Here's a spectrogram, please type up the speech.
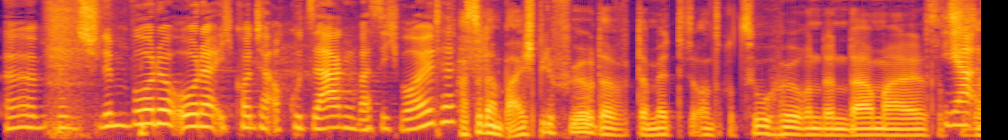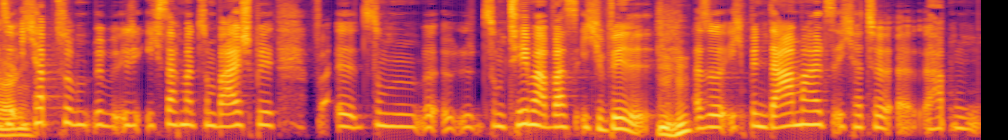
äh, wenn es schlimm wurde, oder ich konnte auch gut sagen, was ich wollte. Hast du da ein Beispiel für, oder, damit unsere Zuhörenden da mal sozusagen? Ja, also ich habe zum, ich sag mal zum Beispiel äh, zum äh, zum Thema, was ich will. Mhm. Also ich bin damals, ich hatte, äh, habe ein,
